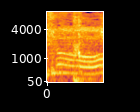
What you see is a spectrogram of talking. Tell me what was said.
Show.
